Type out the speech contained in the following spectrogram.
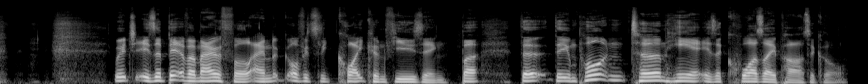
which is a bit of a mouthful and obviously quite confusing. But the, the important term here is a quasiparticle.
